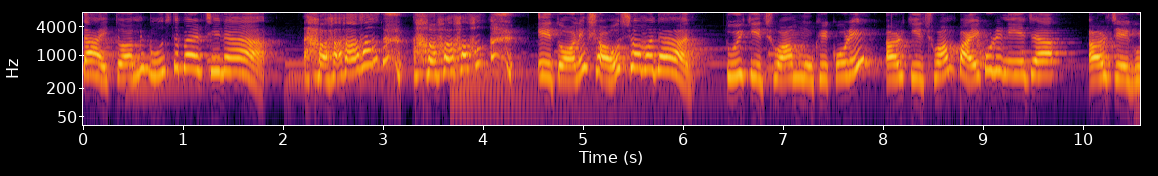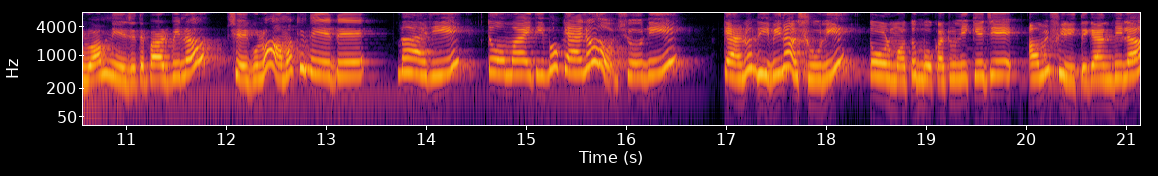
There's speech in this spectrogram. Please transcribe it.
তাই তো আমি বুঝতে পারছি না। এ তো অনেক সহজ সমাধান। তুই কিছু আম মুখে করে আর কিছু আম পায়ে করে নিয়ে যা। আর যেগুলো আম নিয়ে যেতে পারবি না, সেগুলো আমাকে দিয়ে দে। বাড়ি তোমায় দিব কেন শুনি? কেন দিবি না শুনি? তোর মতো বোকাটুনিকে যে আমি ফ্রিতে জ্ঞান দিলাম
